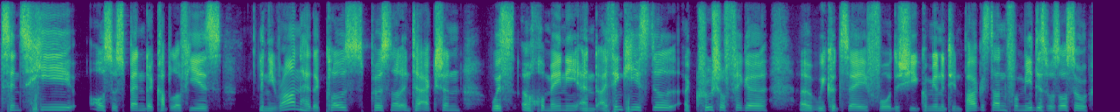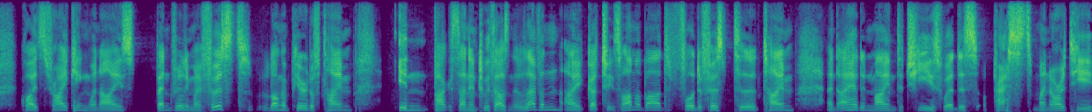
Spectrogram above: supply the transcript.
since he also spent a couple of years in Iran, had a close personal interaction with uh, Khomeini, and I think he's still a crucial figure, uh, we could say, for the Shi'i community in Pakistan. For me, this was also quite striking when I spent really my first longer period of time in Pakistan in 2011. I got to Islamabad for the first uh, time, and I had in mind the Shi'is were this oppressed minority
